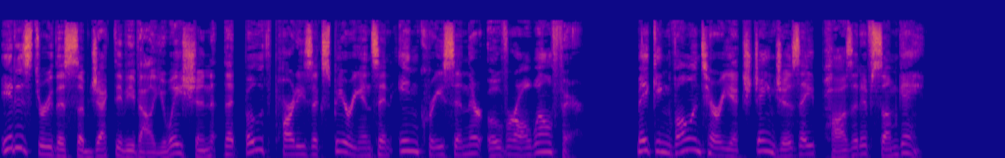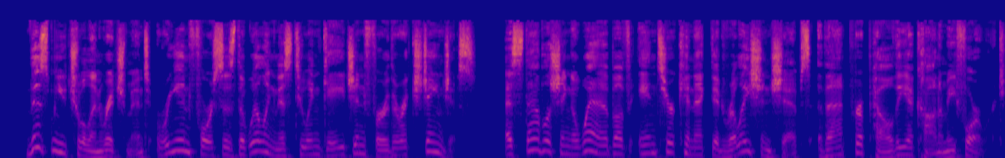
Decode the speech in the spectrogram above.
It is through this subjective evaluation that both parties experience an increase in their overall welfare, making voluntary exchanges a positive sum game. This mutual enrichment reinforces the willingness to engage in further exchanges establishing a web of interconnected relationships that propel the economy forward.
